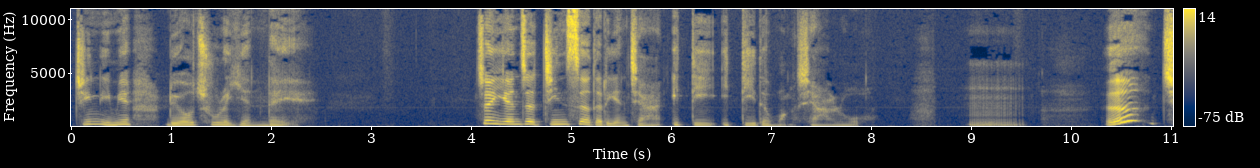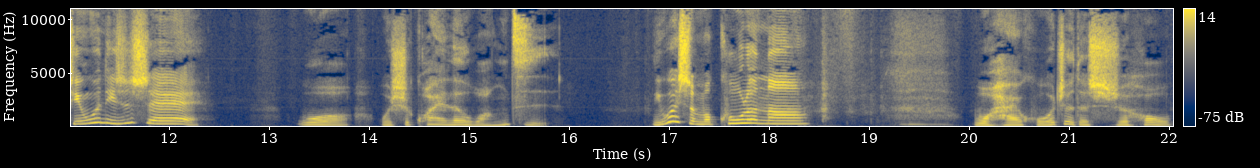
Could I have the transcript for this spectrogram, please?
睛里面流出了眼泪，正沿着金色的脸颊一滴一滴的往下落。嗯嗯，请问你是谁？我我是快乐王子。你为什么哭了呢？我还活着的时候，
